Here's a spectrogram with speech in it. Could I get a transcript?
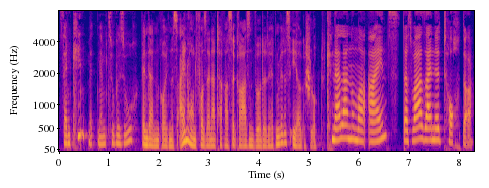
sein Kind mitnimmt zu Besuch. Wenn da ein goldenes Einhorn vor seiner Terrasse grasen würde, hätten wir das eher geschluckt. Knaller Nummer eins, das war seine Tochter.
